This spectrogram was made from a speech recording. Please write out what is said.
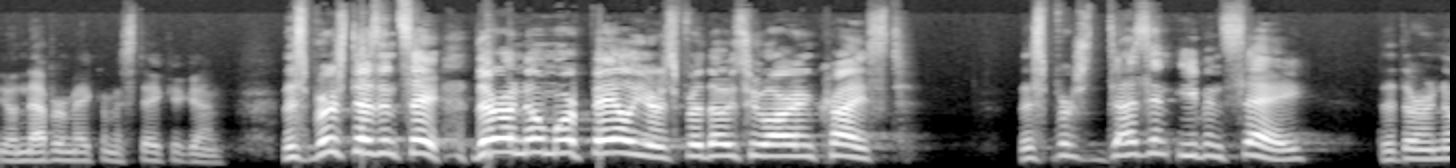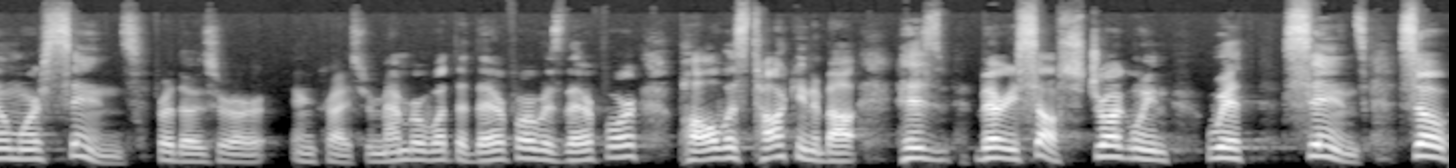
You'll never make a mistake again. This verse doesn't say, There are no more failures for those who are in Christ. This verse doesn't even say, that there are no more sins for those who are in Christ. Remember what the therefore was there for? Paul was talking about his very self struggling with sins. So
